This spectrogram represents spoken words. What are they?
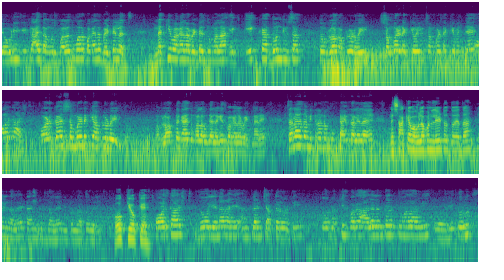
एवढी की काय सांगू तुम्हाला? तुम्हाला बघायला भेटेलच. नक्की बघायला भेटेल तुम्हाला. एक एक का दोन दिवसात तो व्लॉग अपलोड होईल शंभर टक्के होईल. शंभर टक्के म्हणजे पॉडकास्ट पॉडकास्ट शंभर टक्के अपलोड होईल तो. व्लॉग तर काय तुम्हाला उद्या लगेच बघायला भेटणार आहे. चला आता मित्रांनो खूप टाइम झालेला आहे. आणि शाक्या भाऊला पण लेट होतोय आता. लेट झालाय टाइम खूप झालाय. मी पण जातो घरी. ओके ओके पॉडकास्ट जो येणार आहे अनप्लॅन चॅप्टर वरती तो नक्कीच बघा. आल्यानंतर तुम्हाला आम्ही हे करूच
